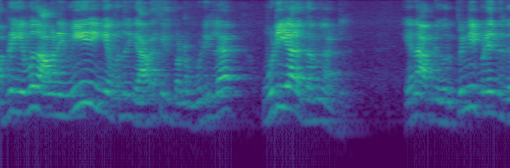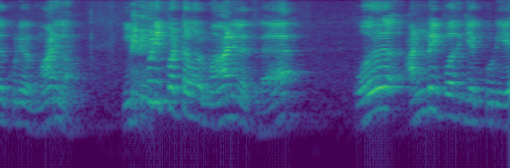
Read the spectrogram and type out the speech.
அப்படிங்கும்போது அவனை மீறி இங்கே வந்து இங்கே அரசியல் பண்ண முடியல முடியாது தமிழ்நாட்டில். ஏன்னா அப்படி ஒரு பின்னி பிணைந்து இருக்கக்கூடிய ஒரு மாநிலம். இப்படிப்பட்ட ஒரு மாநிலத்தில் ஒரு அன்பை போதிக்கக்கூடிய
